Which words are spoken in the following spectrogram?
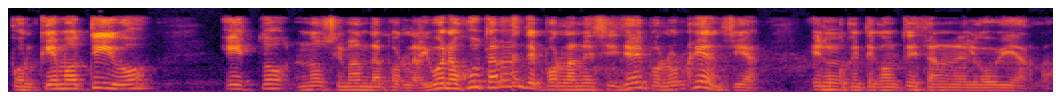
¿Por qué motivo esto no se manda por ley? Bueno, justamente por la necesidad y por la urgencia es lo que te contestan en el gobierno.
